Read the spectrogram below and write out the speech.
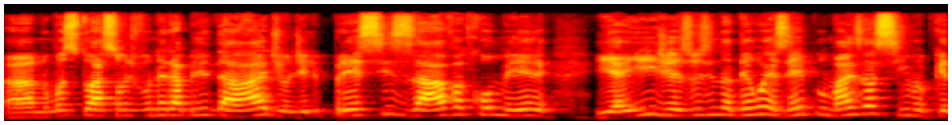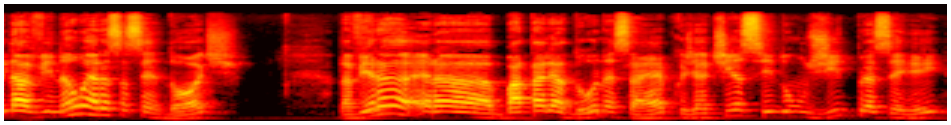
ah, numa situação de vulnerabilidade, onde ele precisava comer. E aí Jesus ainda deu um exemplo mais acima, porque Davi não era sacerdote, Davi era, era batalhador nessa época, já tinha sido ungido para ser rei,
